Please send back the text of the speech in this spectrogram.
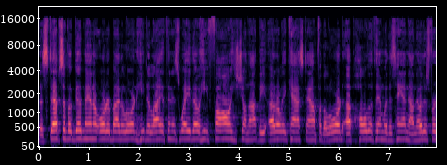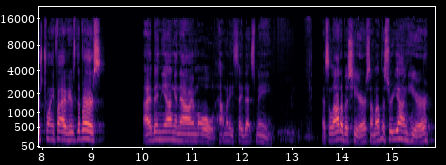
The steps of a good man are ordered by the Lord, and he delighteth in his way. Though he fall, he shall not be utterly cast down, for the Lord upholdeth him with his hand. Now, notice verse 25. Here's the verse I have been young, and now I am old. How many say that's me? That's a lot of us here. Some of us are young here.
